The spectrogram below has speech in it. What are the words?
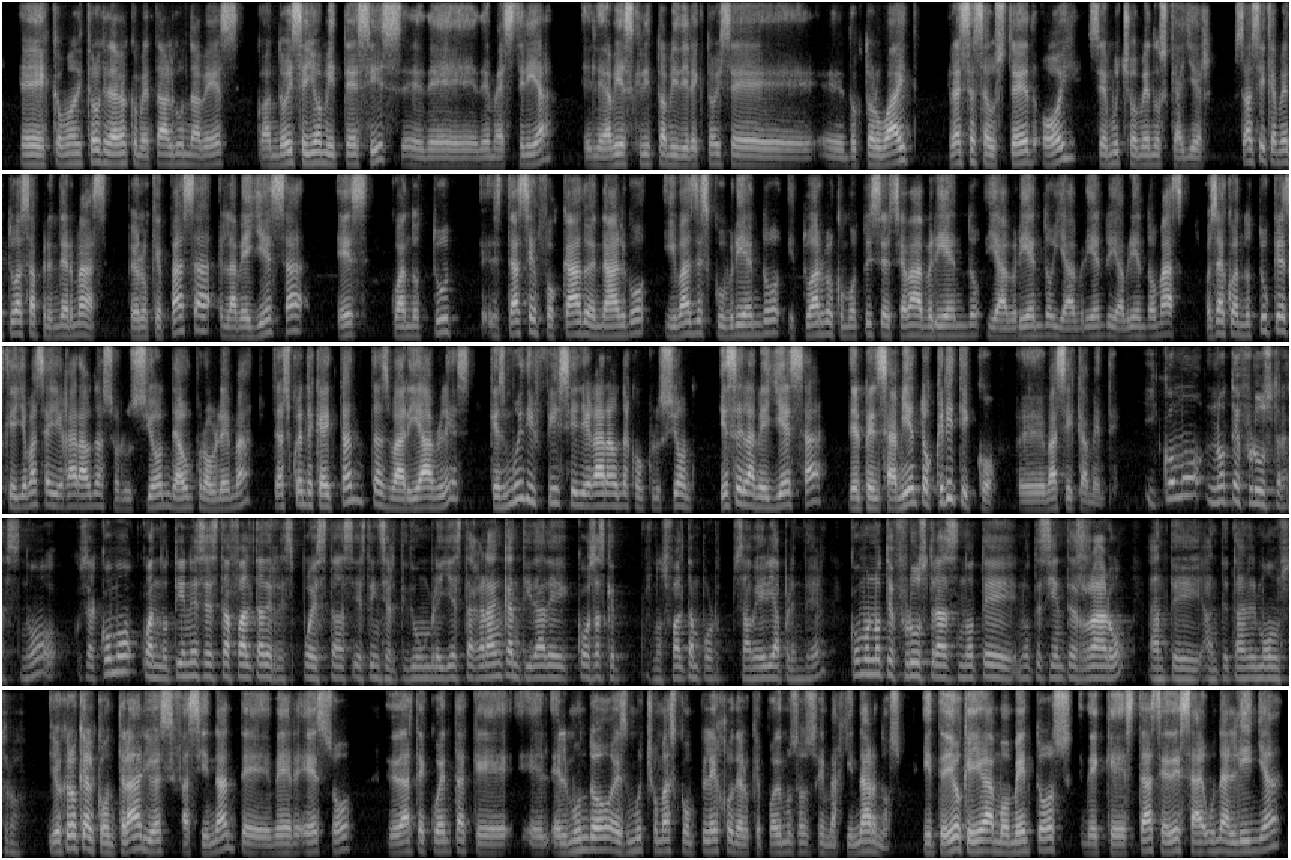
como creo que te había comentado alguna vez, cuando hice yo mi tesis de, de, maestría, le había escrito a mi director, dice, doctor White, gracias a usted hoy sé mucho menos que ayer básicamente tú vas a aprender más, pero lo que pasa, la belleza es cuando tú estás enfocado en algo y vas descubriendo y tu árbol, como tú dices, se va abriendo y abriendo y abriendo y abriendo más. O sea, cuando tú crees que ya vas a llegar a una solución de a un problema, te das cuenta que hay tantas variables que es muy difícil llegar a una conclusión. Y esa es la belleza del pensamiento crítico, eh, básicamente. ¿Y cómo no te frustras, no? O sea, cómo cuando tienes esta falta de respuestas y esta incertidumbre y esta gran cantidad de cosas que pues, nos faltan por saber y aprender, cómo no te frustras, no te, no te sientes raro ante, ante tan el monstruo? Yo creo que al contrario, es fascinante ver eso, de darte cuenta que el, mundo es mucho más complejo de lo que podemos imaginarnos. Y te digo que llega momentos de que estás en esa una línea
